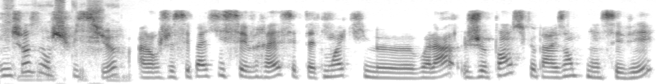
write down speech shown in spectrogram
une chose dont je suis sûre. Alors, je sais pas si c'est vrai, c'est peut-être moi qui me, voilà. Je pense que par exemple mon CV,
